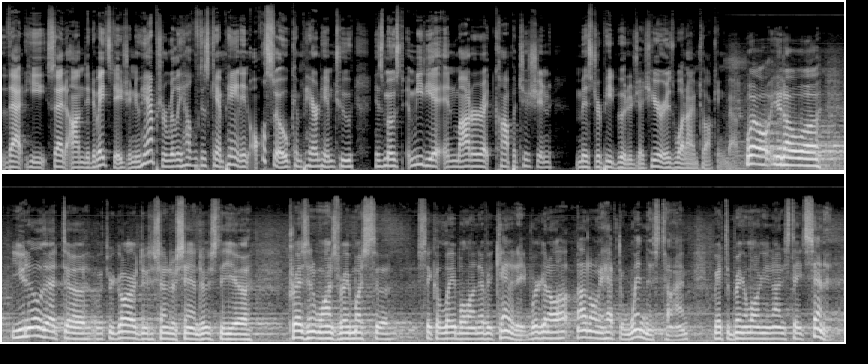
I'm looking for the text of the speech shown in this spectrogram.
that he said on the debate stage in New Hampshire really helped his campaign and also compared him to his most immediate and moderate competition, Mr. Pete Buttigieg. Here is what I'm talking about. Well, you know, uh, you know that uh, with regard to Senator Sanders, the uh, president wants very much stick a label on every candidate. We're going to not only have to win this time, we have to bring along the United States Senate.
